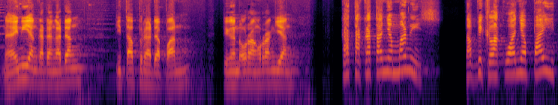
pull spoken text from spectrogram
Nah ini yang kadang-kadang kita berhadapan dengan orang-orang yang kata-katanya manis, tapi kelakuannya pahit.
